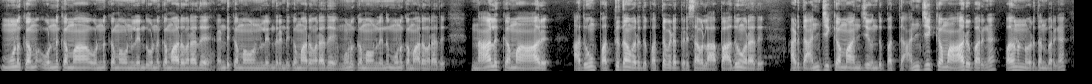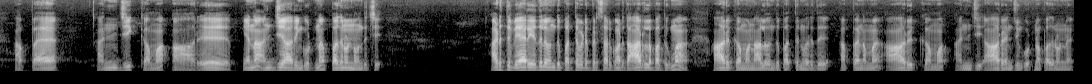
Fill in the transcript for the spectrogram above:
மூணு கம்மா ஒன்று கம்மா ஒன்று கம்மா ஒன்றுலேருந்து ஒன்று கம்மா ஆறு வராது. ரெண்டு கம்மா ஒன்றுலேருந்து ரெண்டு கம்மா ஆறு வராது. மூணு கம்மா ஒன்றுலேருந்து மூணு கம்மா ஆறு வராது. நாலு கம்மா ஆறு அதுவும் பத்து தான் வருது. பத்தை விட பெருசாகல அப்போ அதுவும் வராது. அடுத்து அஞ்சு கம்மா அஞ்சு வந்து பத்து. அஞ்சு கம்மா ஆறு பாருங்கள் பதினொன்று வருதுன்னு பாருங்கள் அப்போ அஞ்சு கம்மா ஆறு. ஏன்னா அஞ்சு ஆறையும் கூட்டினா பதினொன்று வந்துச்சு. அடுத்து வேறு எதில் வந்து பத்தை விட பெருசாக இருக்கும்? அடுத்து ஆறில் பார்த்துக்குமா? ஆறு கம்மா நாலு வந்து பத்துன்னு வருது. அப்போ நம்ம ஆறு கம்மா அஞ்சு ஆறு அஞ்சும் கூட்டினா பதினொன்று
